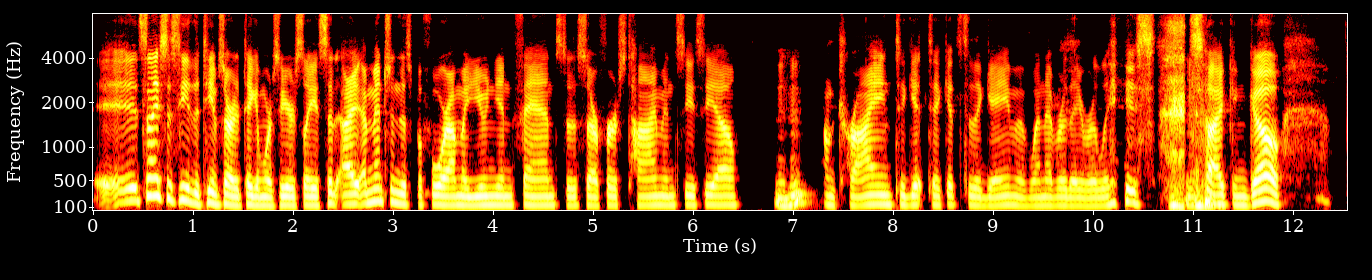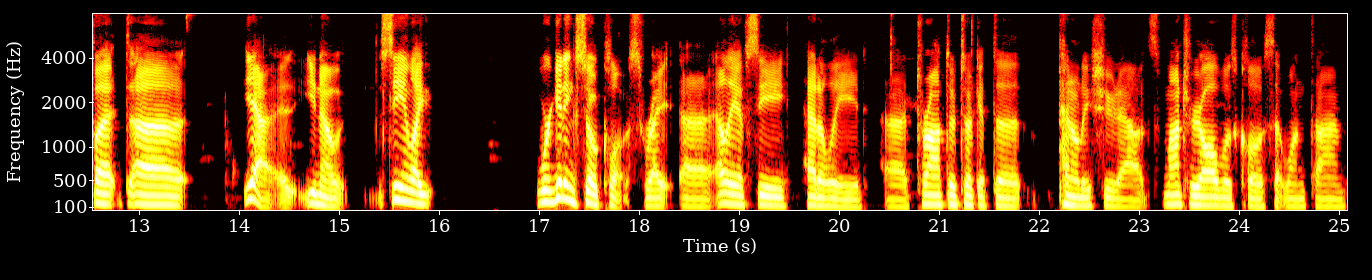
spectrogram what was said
It's nice to see the team started taking more seriously. I, I, mentioned this before. I'm a Union fan, so this is our first time in CCL. Mm-hmm. I'm trying to get tickets to the game of whenever they release, so I can go. But uh, yeah, you know, seeing like we're getting so close, right? Uh, LAFC had a lead. Uh, Toronto took it to penalty shootouts. Montreal was close at one time.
